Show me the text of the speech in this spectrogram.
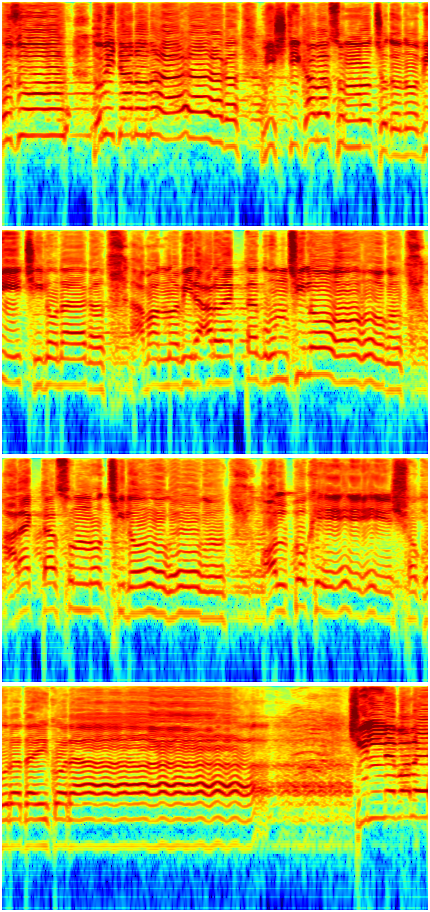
হুজুর, তুমি জানো না, মিষ্টি খাওয়া শূন্য শুধু নবী ছিল না। আমার নবীর আরও একটা গুণ ছিল, আর একটা শূন্য ছিল, অল্প খেয়ে শকর আদায় করা। চিল্লে বলে,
